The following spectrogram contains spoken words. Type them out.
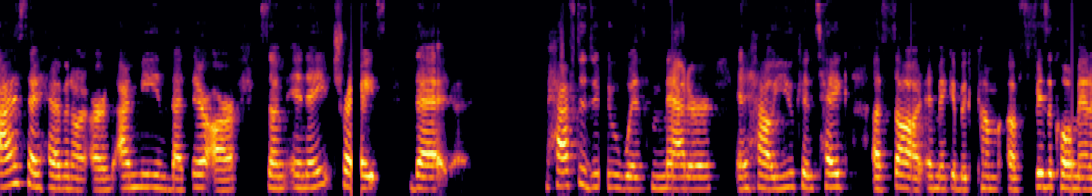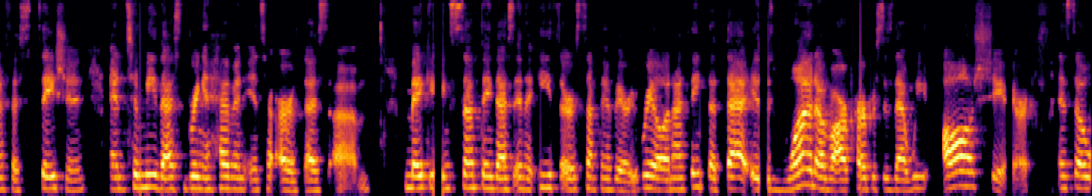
I say heaven on earth, I mean that there are some innate traits that have to do with matter and how you can take a thought and make it become a physical manifestation. And to me, that's bringing heaven into earth. That's um, making something that's in the ether something very real. And I think that that is one of our purposes that we all share. And so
